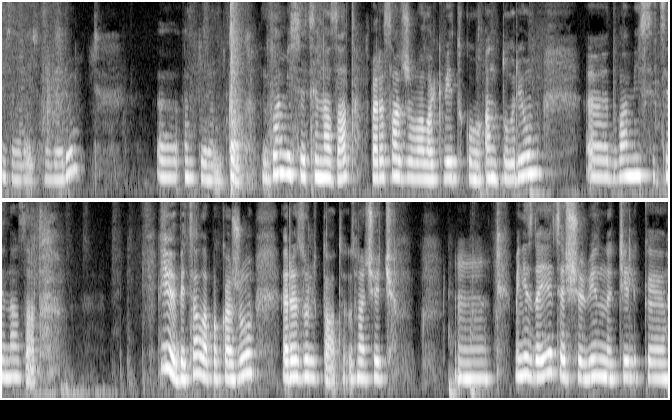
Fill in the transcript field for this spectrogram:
Зараз говорю. Е, Антуріум. Так, два місяці назад пересаджувала квітку Антуріум е, два місяці назад. І обіцяла покажу результат. Значить, мені здається, що він тільки,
